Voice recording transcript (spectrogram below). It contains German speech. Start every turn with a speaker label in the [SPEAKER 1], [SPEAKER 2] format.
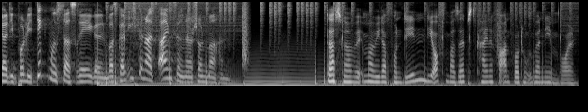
[SPEAKER 1] Ja, die Politik muss das regeln. Was kann ich denn als Einzelner schon machen?
[SPEAKER 2] Das hören wir immer wieder von denen, die offenbar selbst keine Verantwortung übernehmen wollen.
